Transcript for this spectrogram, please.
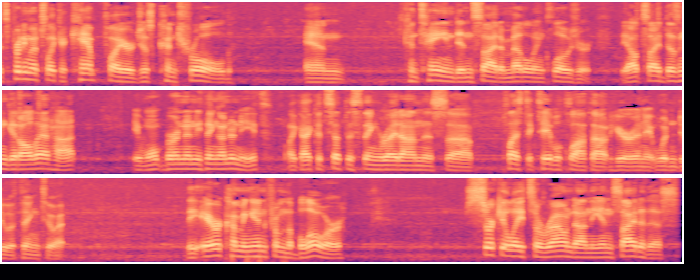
It's pretty much like a campfire, just controlled and contained inside a metal enclosure. The outside doesn't get all that hot. It won't burn anything underneath. Like I could set this thing right on this uh, plastic tablecloth out here and it wouldn't do a thing to it. The air coming in from the blower circulates around on the inside of this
